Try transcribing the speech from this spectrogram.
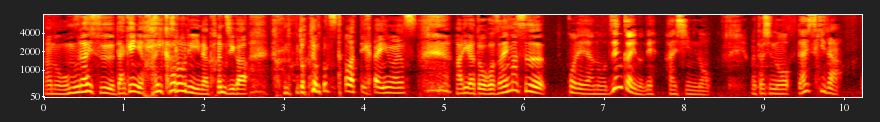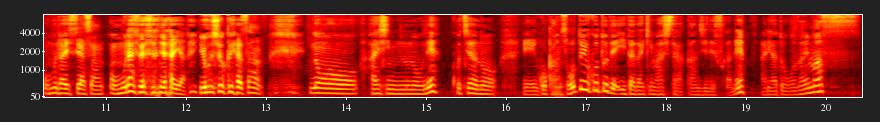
あの、オムライスだけにハイカロリーな感じが、とても伝わって帰ります。ありがとうございます。これ、あの、前回のね、配信の、私の大好きなオムライス屋さん、オムライス屋さんじゃないや、洋食屋さんの配信のね、こちらの、えご感想ということでいただきました感じですかね。ありがとうございます。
